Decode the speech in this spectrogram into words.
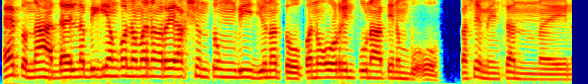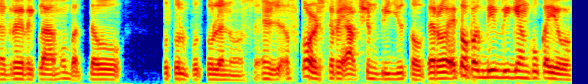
eto na, dahil nabigyan ko naman ng reaction tong video na to, panoorin po natin ang buo. Kasi minsan may nagre-reklamo, ba't daw putol-putol ano. So, eh, of course, reaction video to. Pero ito, pagbibigyan ko kayo,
